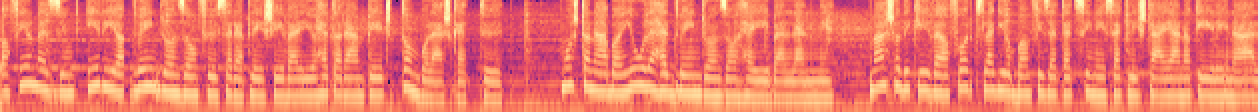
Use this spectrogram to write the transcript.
A filmezzünk, írja, Dwayne Johnson főszereplésével jöhet a Rampage, Tombolás 2. Mostanában jó lehet Dwayne Johnson helyében lenni. Második éve a Forbes legjobban fizetett színészek listájának élén áll,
